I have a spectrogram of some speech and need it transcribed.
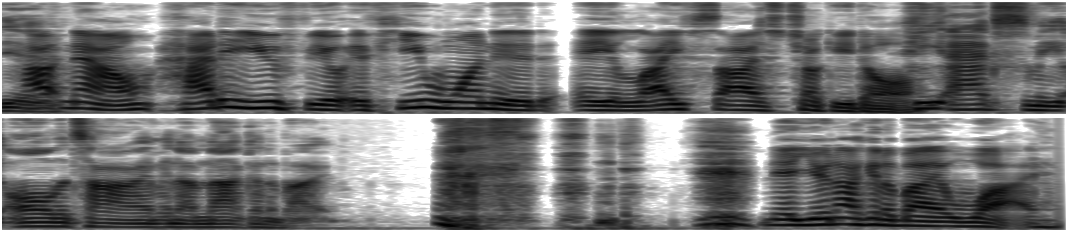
Yeah. How, now, how do you feel if he wanted a life-size Chucky doll? He asks me all the time, and I'm not gonna buy it. now you're not gonna buy it. Why?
